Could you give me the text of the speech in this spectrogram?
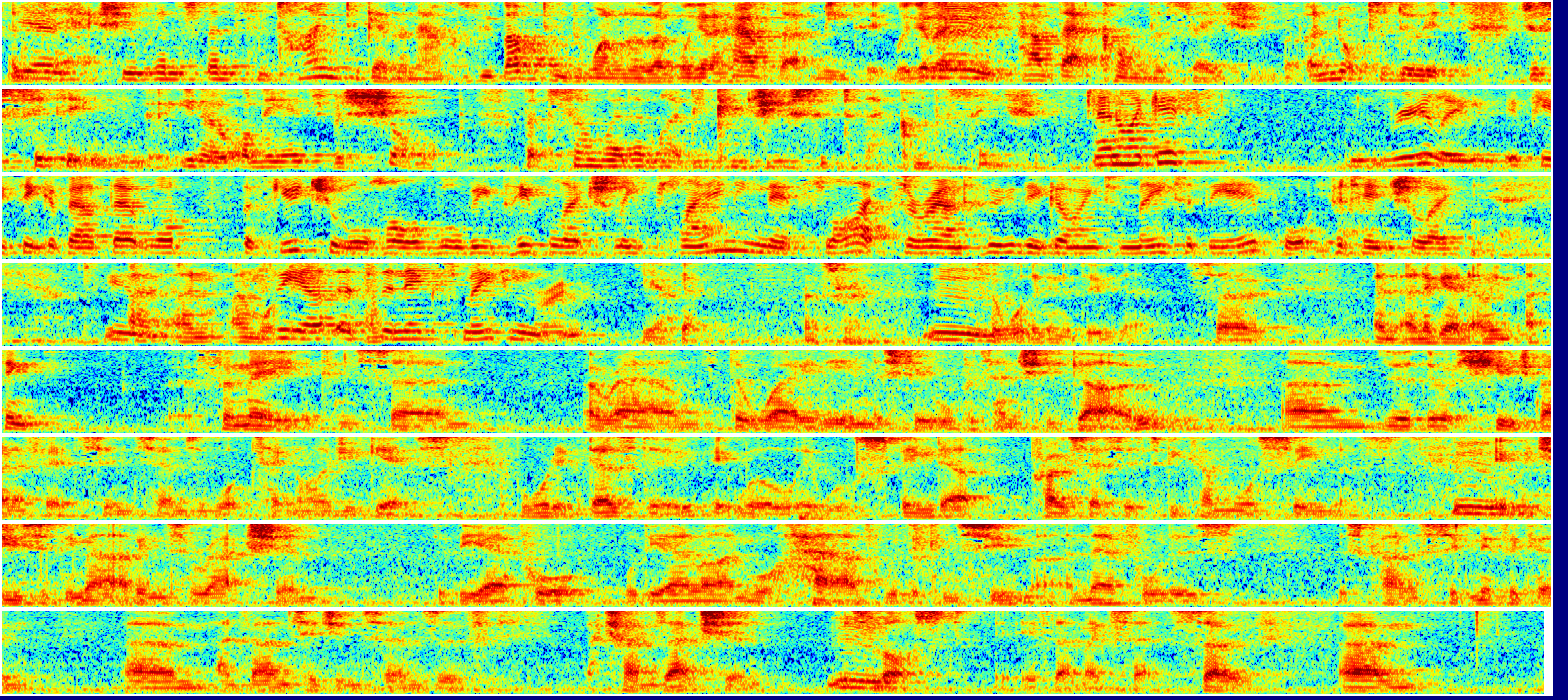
and Yeah. say, actually, we're going to spend some time together now because we bumped into one another. We're going to have that meeting. We're going to Mm. have that conversation, but and not to do it just sitting, you know, on the edge of a shop, but somewhere that might be conducive to that conversation. And I guess, really, if you think about that, what the future will hold will be people actually planning their flights around who they're going to meet at the airport, potentially. Yeah, yeah, yeah. You know, And- and- and it's the, it's the next meeting room. Yeah, Yeah. that's right. Mm. So what they're going to do there? So and, and again, I mean, I think for me, the concern around the way the industry will potentially go, um, there, there, are huge benefits in terms of what technology gives. But what it does do, it will it will speed up processes to become more seamless. Mm. It reduces the amount of interaction that the airport or the airline will have with the consumer, and therefore there's this kind of significant um, advantage in terms of a transaction that's mm. lost, if that makes sense. So, um,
